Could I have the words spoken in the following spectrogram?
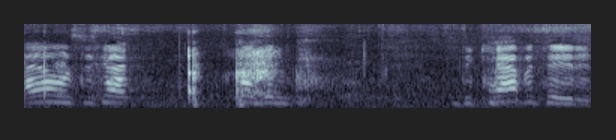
I almost just got fucking decapitated.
